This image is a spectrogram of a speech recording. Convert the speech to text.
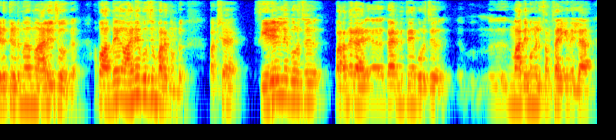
എടുത്തിടുന്നതെന്ന് ആലോചിച്ച് നോക്കുക. അപ്പോൾ അദ്ദേഹം അതിനെക്കുറിച്ചും പറയുന്നുണ്ട്. പക്ഷേ സീരിയലിനെ കുറിച്ച് പറഞ്ഞ കാര്യത്തിനെ കുറിച്ച് മാധ്യമങ്ങൾ സംസാരിക്കുന്നില്ല.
